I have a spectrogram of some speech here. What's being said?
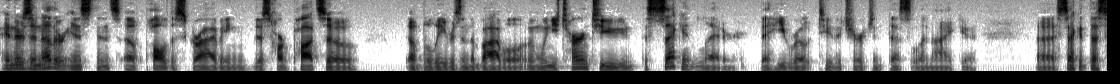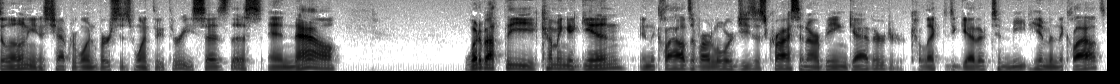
and there's another instance of Paul describing this harpazo of believers in the Bible. And when you turn to the second letter that he wrote to the church in Thessalonica, uh, Second Thessalonians chapter one verses one through three says this. And now, what about the coming again in the clouds of our Lord Jesus Christ and our being gathered or collected together to meet Him in the clouds?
